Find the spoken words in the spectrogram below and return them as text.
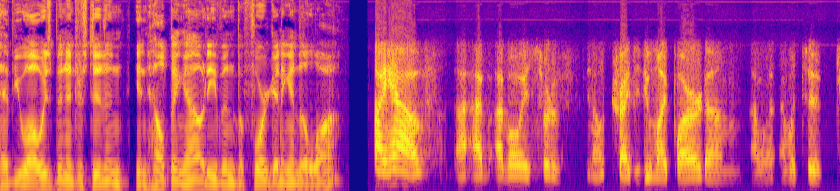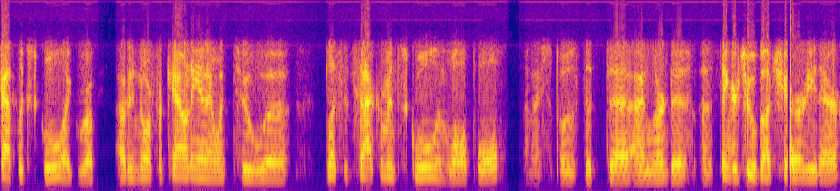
have you always been interested in, in helping out even before getting into law? I have. I've, I've always sort of, you know, tried to do my part. Um, I, went, I went to Catholic school. I grew up out in Norfolk County, and I went to uh, Blessed Sacrament School in Walpole. And I suppose that uh, I learned a, a thing or two about charity there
